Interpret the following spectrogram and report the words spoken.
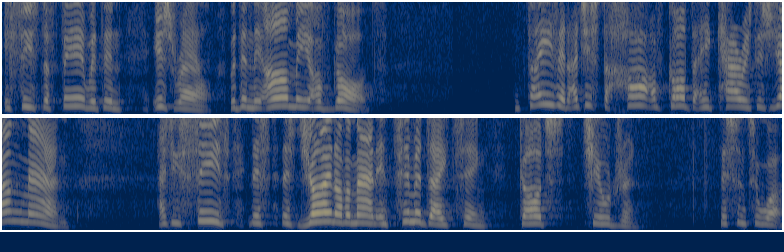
He sees the fear within Israel, within the army of God. David, just the heart of God that he carries, this young man, as he sees this, this giant of a man intimidating God's children. Listen to what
